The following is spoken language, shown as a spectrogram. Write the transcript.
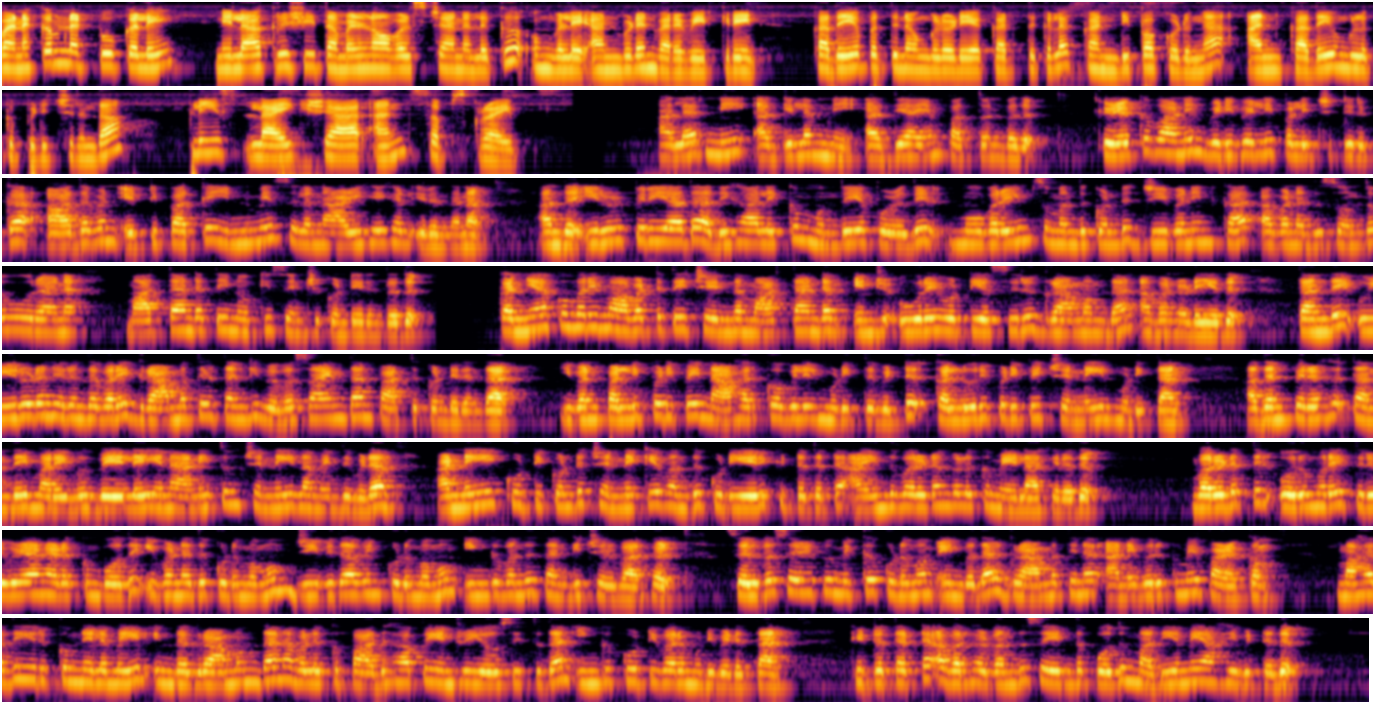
வணக்கம் நட்பூக்களே. நிலா கிருஷி தமிழ் நாவல்ஸ் சேனலுக்கு உங்களை அன்புடன் வரவேற்கிறேன். கதையை பற்றின உங்களுடைய கருத்துக்களை கண்டிப்பாக கொடுங்க. அண்ட் கதை உங்களுக்கு பிடிச்சிருந்தா please like share and subscribe அலர் நீ அகிலம் நீ அத்தியாயம் பத்தொன்பது. கிழக்கு வானில் விடிவெள்ளி பளிச்சிட்டு இருக்க ஆதவன் எட்டி பார்க்க இன்னுமே சில நாழிகைகள் இருந்தன. அந்த இருள் பிரியாத அதிகாலைக்கும் முந்தைய பொழுதில் மூவரையும் சுமந்து கொண்டு ஜீவனின் கார் அவனது சொந்த ஊரான மார்த்தாண்டத்தை நோக்கி சென்று கொண்டிருந்தது. கன்னியாகுமரி மாவட்டத்தைச் சேர்ந்த மார்த்தாண்டம் என்ற ஊரை ஒட்டிய சிறு கிராமம்தான் அவனுடையது. தந்தை உயிருடன் இருந்தவரை கிராமத்தில் தங்கி விவசாயம்தான் பார்த்து கொண்டிருந்தார். இவன் பள்ளிப்படிப்பை நாகர்கோவிலில் முடித்துவிட்டு கல்லூரி படிப்பை சென்னையில் முடித்தான். அதன் பிறகு தந்தை மறைவு வேலை என அனைத்தும் சென்னையில் அமைந்துவிட அன்னையை கூட்டிக் கொண்டு சென்னைக்கே வந்து குடியேறி கிட்டத்தட்ட ஐந்து வருடங்களுக்கு மேலாகிறது. வருடத்தில் ஒருமுறை திருவிழா நடக்கும்போது இவனது குடும்பமும் ஜீவிதாவின் குடும்பமும் இங்கு வந்து தங்கிச் செல்வார்கள். செல்வ செழிப்பு மிக்க குடும்பம் என்பதால் கிராமத்தினர் அனைவருக்குமே பழக்கம். மகதி இருக்கும் நிலைமையில் இந்த கிராமம்தான் அவளுக்கு பாதுகாப்பு என்று யோசித்துதான் இங்கு கூட்டி வர முடிவெடுத்தான். கிட்டத்தட்ட அவர்கள் வந்து சேர்ந்தபோது மதியமே ஆகிவிட்டது.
